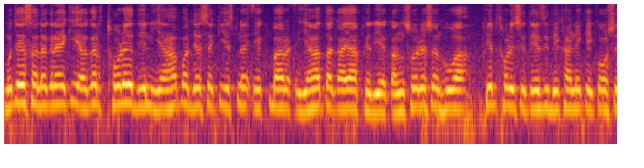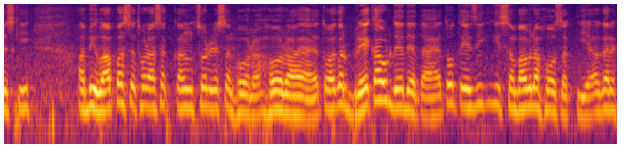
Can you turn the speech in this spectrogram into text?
मुझे ऐसा लग रहा है कि अगर थोड़े दिन यहाँ पर, जैसे कि इसने एक बार यहाँ तक आया, फिर ये कंसोलेशन हुआ, फिर थोड़ी सी तेज़ी दिखाने की कोशिश की, अभी वापस से थोड़ा सा कंसोलेशन हो रहा हो रहा है तो अगर ब्रेकआउट दे देता है तो तेज़ी की संभावना हो सकती है। अगर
